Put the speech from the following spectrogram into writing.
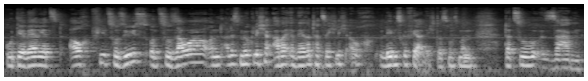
Gut, der wäre jetzt auch viel zu süß und zu sauer und alles Mögliche, aber er wäre tatsächlich auch lebensgefährlich. Das muss man dazu sagen.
